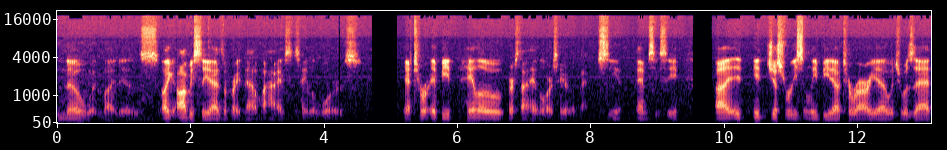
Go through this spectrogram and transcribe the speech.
know what mine is. Like, obviously, as of right now, my highest is Halo Wars. Yeah, it beat Halo, or it's not Halo Wars, Halo MC- MCC. Uh, it, it just recently beat out Terraria, which was at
